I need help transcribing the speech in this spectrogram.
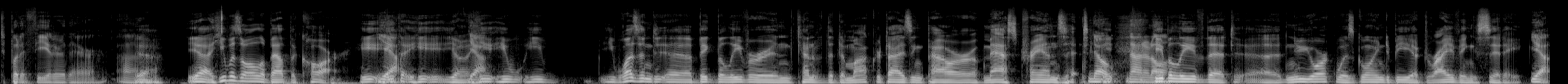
to put a theater there. Um, Yeah, yeah. He was all about the car. He, Yeah. he, he you know, Yeah. he, he, he, he wasn't a big believer in kind of the democratizing power of mass transit. No, He- not at all. He believed that uh, New York was going to be a driving city. Yeah,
